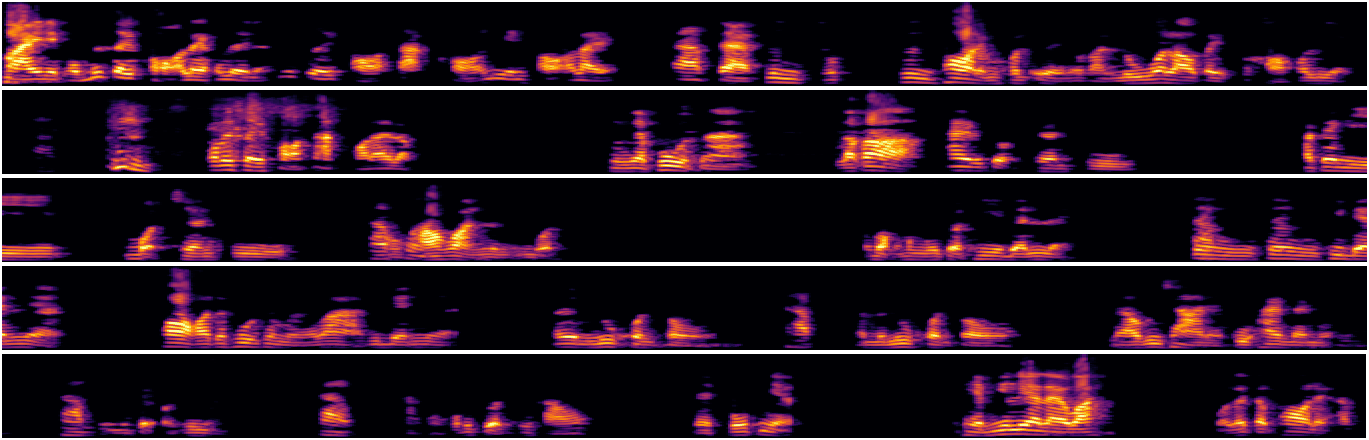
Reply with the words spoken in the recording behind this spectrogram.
ไปเนี่ยผมไม่เคยขออะไรเขาเลยนะไม่เคยขอสักขอเรียนขออะไรครับแต่เพิ่งเพิ่งพ่อเนี่ยเป็นคนเอ่ยมาก่อนรู้ว่าเราไปขอเขาเรียนครับก็ไม่เคยขอสักขออะไรหรอกมึงจะพูดมา แล้วก็ให้ไปจดเชิญครูเขาจะมีบทเชิญครูครับของผม เขาก่อนหนึ่งบทเขาบอกมึงไปจดที่เบนซ์เลย ซึ่งซึ่งที่เบนซ์เนี่ย พ่อเขาจะพูดเสมอว่าที่เบนซ์เนี่ยเอ้ยมันลูกคนโตครับมันเป็นลูกคนโต แล้ววิชาเนี่ยกูให้ไปหมดเลยครับมันจดเอาที่ไหนครับ อะผมก็ไปจดที่เขาแต่ปุ๊บเนี่ยเห็นนี่เรียนอะไรวะบอกแล้วแต่พ่อเลยครับ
